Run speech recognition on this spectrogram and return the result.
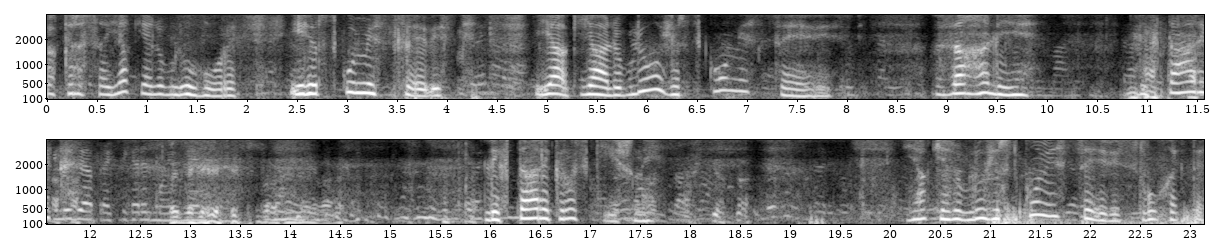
Яка краса, як я люблю гори і гірську місцевість. Як я люблю гірську місцевість. Взагалі. Ліхтарик. Ліхтарик розкішний. Як я люблю гірську місцевість, слухайте.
